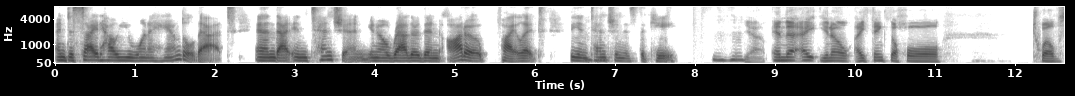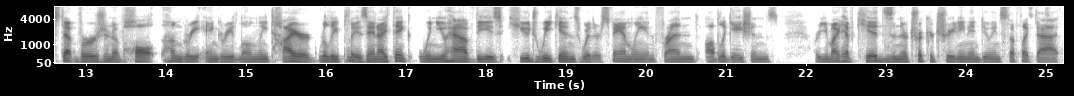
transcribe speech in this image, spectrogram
and decide how you want to handle that and that intention, you know, rather than autopilot, the Mm-hmm. intention is the key. Mhm. Yeah. And that I, you know, I think the whole 12 step version of halt, hungry, angry, lonely, tired really plays in. I think when you have these huge weekends where there's family and friend obligations, or you might have kids and they're trick or treating and doing stuff like that,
